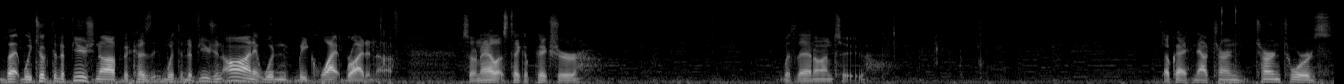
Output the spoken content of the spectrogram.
but we took the diffusion off because with the diffusion on, it wouldn't be quite bright enough. So now let's take a picture with that on too. Okay, now turn, turn towards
